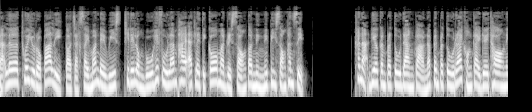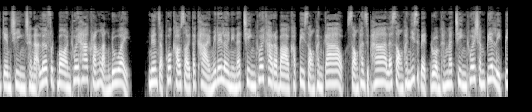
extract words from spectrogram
นะเลิศถ้วยยูโรปาลีกต่อจากไซมอนเดวิสที่ได้ลงบูให้ฟูลแลมพ่ายแอตเลติโกมาดริด2ต่อ1ในปี 2010 ขณะเดียวกันประตูดังกล่าวนับเป็นประตูแรกของไก่เดือยทองในเกมชิง ชนะเลิศฟุตบอลถ้วย 5 ครั้งหลังด้วย เนื่องจากพวกเขาสอยตะข่ายไม่ได้เลยในนัดชิงถ้วยคาราบาวคัพปี 2009 2015 และ 2021 รวมทั้งนัดชิงถ้วยแชมเปี้ยนลีกปี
